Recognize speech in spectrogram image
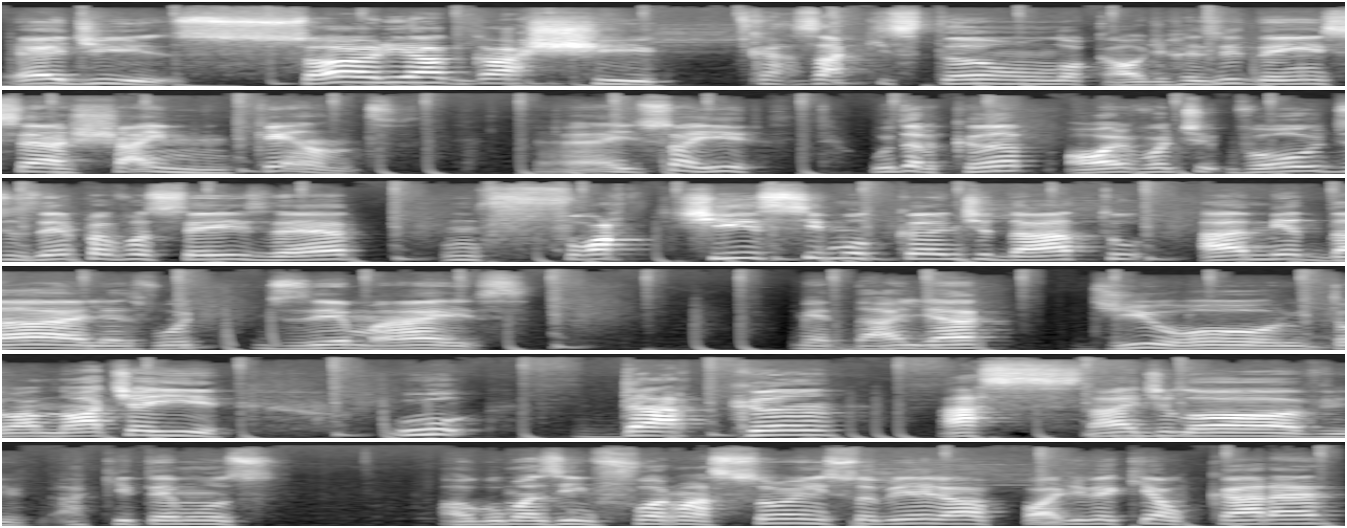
é de Saryagashi, Cazaquistão, local de residência Shymkent. É isso aí. O Darkan, olha, vou, te, vou dizer para vocês, é um fortíssimo candidato a medalhas. Vou dizer mais medalha de ouro. Então anote aí o Darkan Asadilov. Aqui temos algumas informações sobre ele. Ó, pode ver aqui, ó, o cara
